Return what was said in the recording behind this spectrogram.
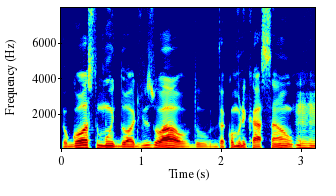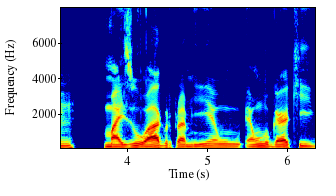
eu gosto muito do audiovisual, do, da comunicação, uhum. mas o agro, para mim, é um, é um lugar que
